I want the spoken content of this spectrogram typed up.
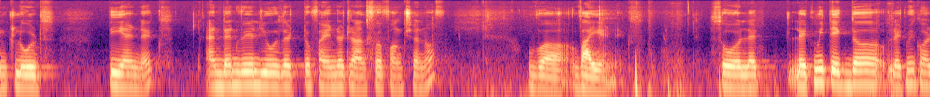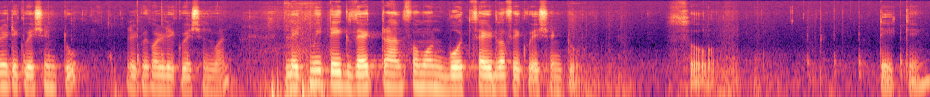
includes p and x and then we'll use it to find the transfer function of y and x. So let let me take the let me call it equation 2 let me call it equation 1 let me take z transform on both sides of equation 2 so taking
